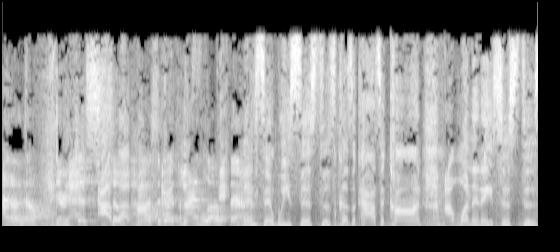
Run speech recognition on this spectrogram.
I don't know. They're Yes, just I so positive. I, listen, love they- them. Listen, we sisters because of Casa Khan. I'm one of they sisters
